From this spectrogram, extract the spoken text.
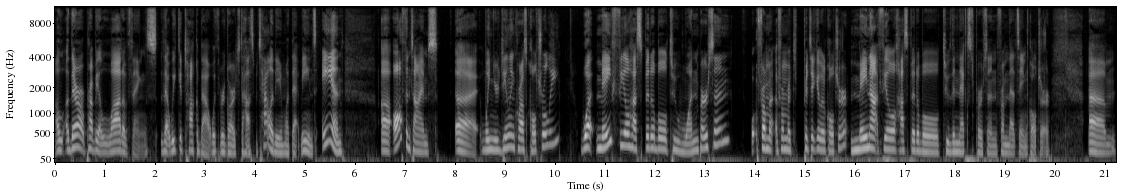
a, there are probably a lot of things that we could talk about with regards to hospitality and what that means. And uh, oftentimes uh, when you're dealing cross culturally what may feel hospitable to one person from a, from a particular culture may not feel hospitable to the next person from that same culture um,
